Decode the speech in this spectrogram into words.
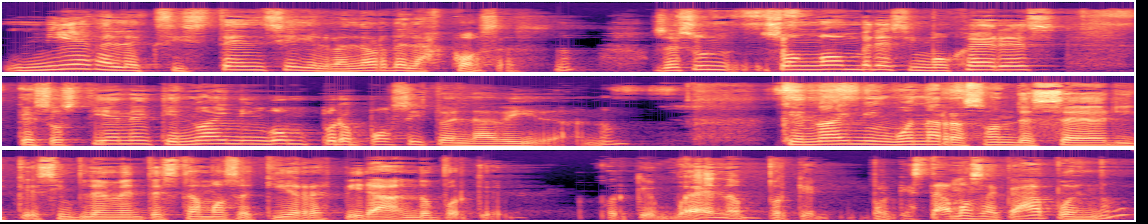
niega la existencia y el valor de las cosas. ¿no? O son, hombres y mujeres que sostienen que no hay ningún propósito en la vida. ¿no? que no hay ninguna razón de ser y que simplemente estamos aquí respirando porque, porque bueno, porque, porque estamos acá, pues, ¿no?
